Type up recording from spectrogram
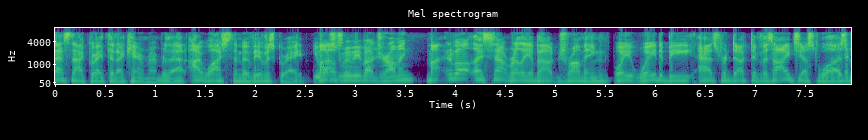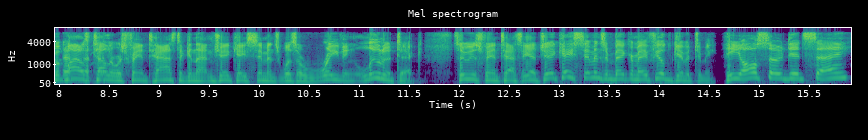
That's not great that I can't remember that. I watched the movie. It was great. You Miles, watched the movie about drumming? My, well, it's not really about drumming. Way, way to be as reductive as I just was. But Miles Teller was fantastic in that, and J.K. Simmons was a raving lunatic. So he was fantastic. Yeah, J.K. Simmons and Baker Mayfield, give it to me. He also did say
